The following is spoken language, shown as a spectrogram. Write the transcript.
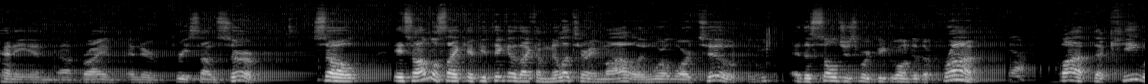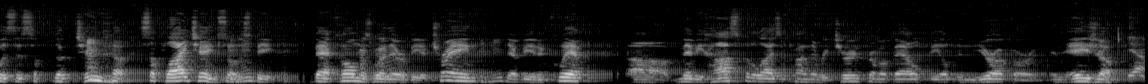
Penny and uh, Brian and their three sons serve. So, it's almost like if you think of like a military model in World War II, mm-hmm. the soldiers would be going to the front. Yeah. But the key was the, the chain, uh, supply chain, so mm-hmm. to speak. Back home is where they were being trained, mm-hmm. they're being equipped, uh, maybe hospitalized upon their return from a battlefield in Europe or in Asia. Yeah.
